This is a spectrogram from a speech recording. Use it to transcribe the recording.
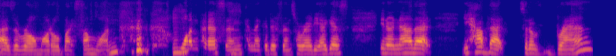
as a role model by someone, mm-hmm. one person can make a difference already. I guess you know now that you have that sort of brand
